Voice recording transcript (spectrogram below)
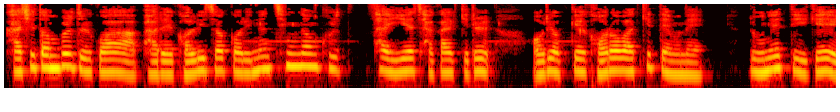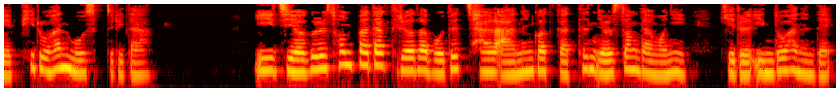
가시덤불들과 발에 걸리적거리는 칡넝쿨 사이의 자갈길을 어렵게 걸어왔기 때문에 눈에 띄게 필요한 모습들이다. 이 지역을 손바닥 들여다보듯 잘 아는 것 같은 열성당원이 길을 인도하는데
